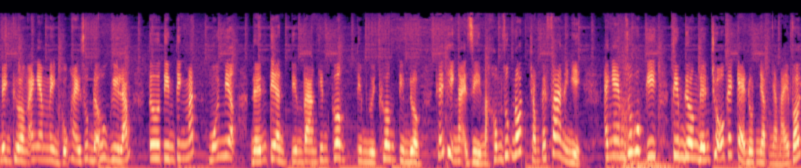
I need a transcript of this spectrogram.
Bình thường anh em mình cũng hay giúp đỡ huggy lắm Từ tìm tinh mắt, mũi miệng, đến tiền, tìm vàng kim cương, tìm người thương, tìm đường Thế thì ngại gì mà không giúp nốt trong cái pha này nhỉ Anh em giúp huggy tìm đường đến chỗ cái kẻ đột nhập nhà máy với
